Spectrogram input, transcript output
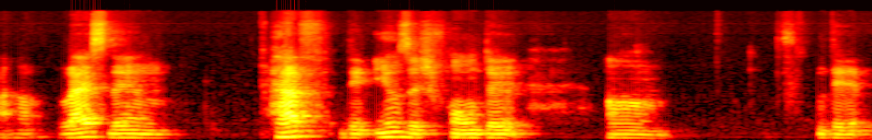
uh, less than half the usage from the um, the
